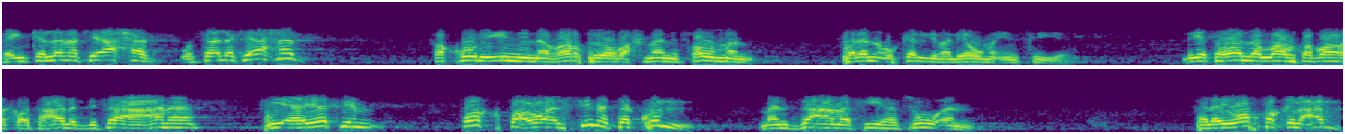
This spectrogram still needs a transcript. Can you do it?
فإن كلمك أحد وسألك أحد فقولي إني نظرت للرحمن صوما فلن أكلم اليوم إنسيا. ليتولى الله تبارك وتعالى الدفاع عنها في آية تقطع ألسنة كل من زعم فيها سوءا. فلا يوفق العبد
